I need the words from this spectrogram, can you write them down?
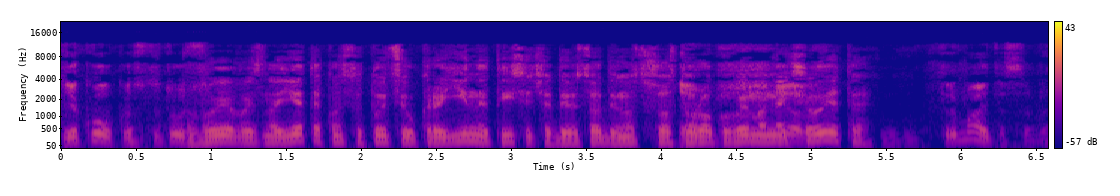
Яку конституцію? Ви визнаєте Конституцію України 1996 Я року. Ви вам мене ще раз- чуєте? Тримайте себе.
